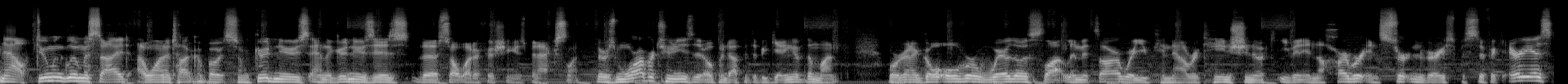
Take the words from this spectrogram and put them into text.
Now, doom and gloom aside, I want to talk about some good news, and the good news is the saltwater fishing has been excellent. There's more opportunities that opened up at the beginning of the month. We're going to go over where those slot limits are, where you can now retain Chinook even in the harbor in certain very specific areas.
